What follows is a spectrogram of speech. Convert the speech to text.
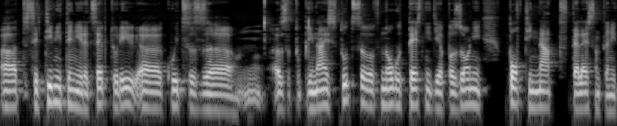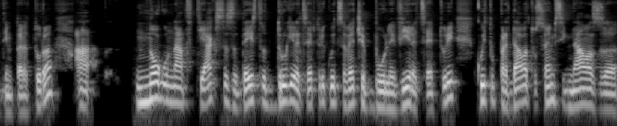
А, сетивните ни рецептори, а, които са за, за топлина и студ, са в много тесни диапазони под и над телесната ни температура, а много над тях се задействат други рецептори, които са вече болеви рецептори, които предават освен сигнала за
